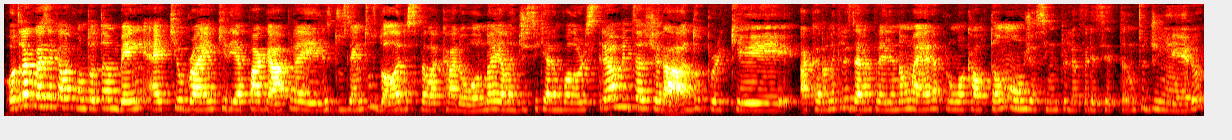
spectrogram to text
Outra coisa que ela contou também é que o Brian queria pagar para eles 200 dólares pela carona e ela disse que era um valor extremamente exagerado porque a carona que eles deram para ele não era para um local tão longe assim para ele oferecer tanto dinheiro.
